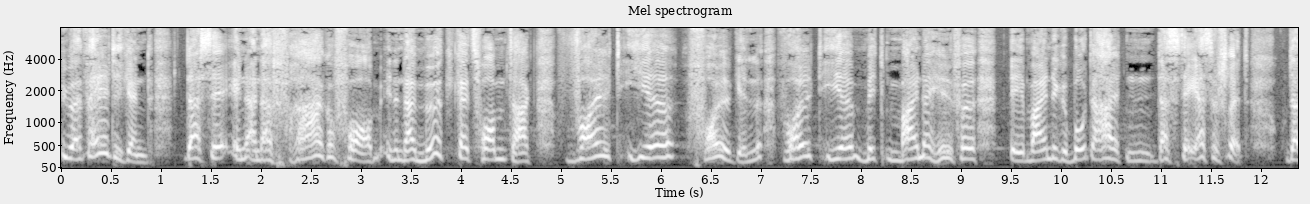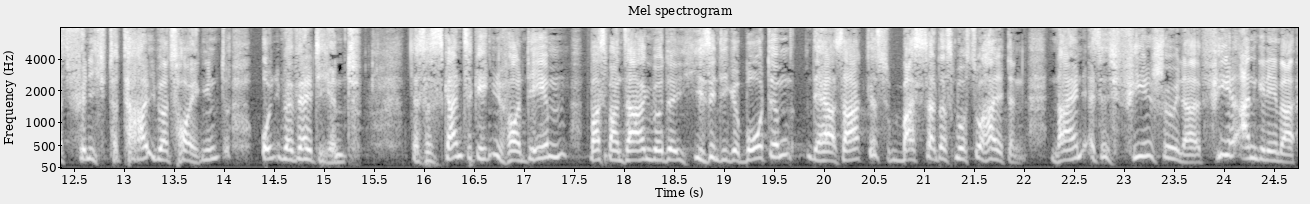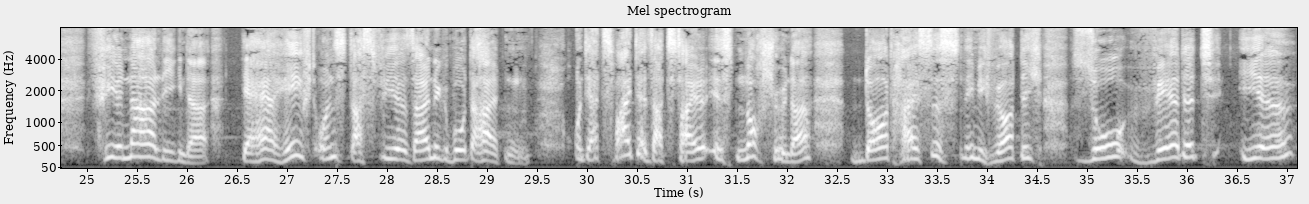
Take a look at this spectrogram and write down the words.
überwältigend, dass er in einer Frageform, in einer Möglichkeitsform sagt, wollt ihr folgen, wollt ihr mit meiner Hilfe äh, meine Gebote halten? Das ist der erste Schritt. Und das finde ich total überzeugend und überwältigend. Das ist das ganze Gegenüber von dem, was man sagen würde, hier sind die Gebote, der Herr sagt es, basta, das musst du halten. Nein, es ist viel schöner, viel angenehmer, viel naheliegender, der Herr hilft uns, dass wir seine Gebote halten. Und der zweite Satzteil ist noch schöner. Dort heißt es nämlich wörtlich, so werdet ihr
